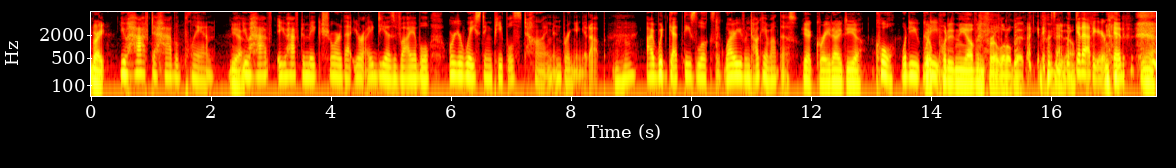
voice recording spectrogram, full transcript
right. You have to have a plan. Yeah. You have you have to make sure that your idea is viable or you're wasting people's time in bringing it up. hmm I would get these looks like, "Why are you even talking about this?" Yeah. Great idea. Cool. What do you Go what do you put it in the oven for a little bit. exactly you know? get out of here, kid. yeah.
